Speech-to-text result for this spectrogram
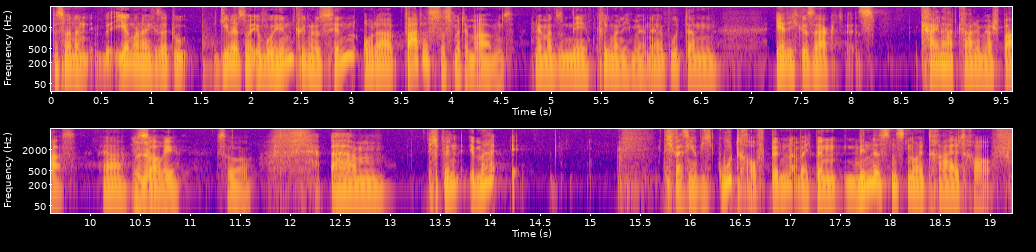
Bis man dann, irgendwann habe ich gesagt, du, gehen wir jetzt noch irgendwo hin, kriegen wir das hin oder wartest das mit dem Abend? Und meinte so, nee, kriegen wir nicht mehr. Na gut, dann ehrlich gesagt, es, keiner hat gerade mehr Spaß. Ja, ja. sorry. So. Ähm, ich bin immer, ich weiß nicht, ob ich gut drauf bin, aber ich bin mindestens neutral drauf.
